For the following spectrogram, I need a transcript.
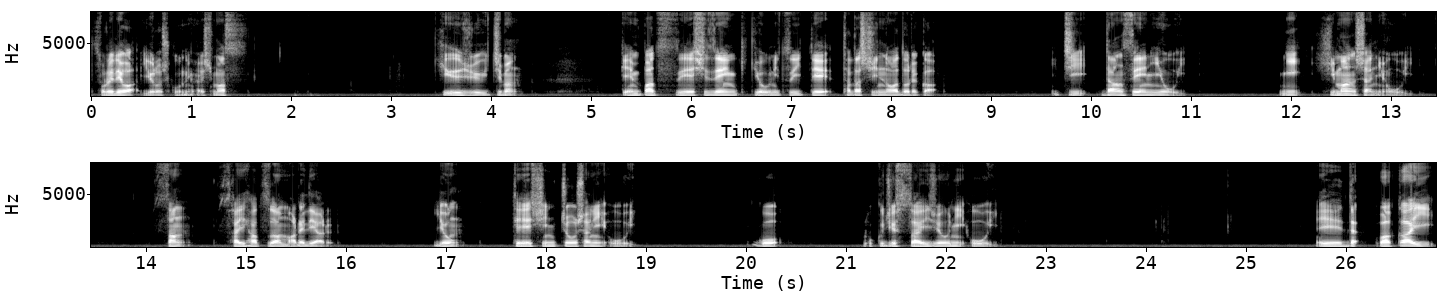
それではよろしくお願いします。91番原発性自然気境について正しいのはどれか1、男性に多い。2、肥満者に多い。3、再発は稀である。4、低身長者に多い。5、60歳以上に多い。えー、若い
